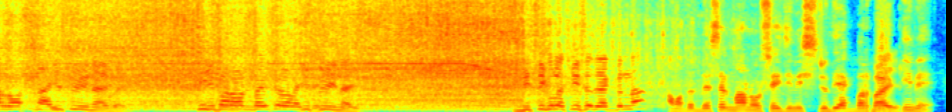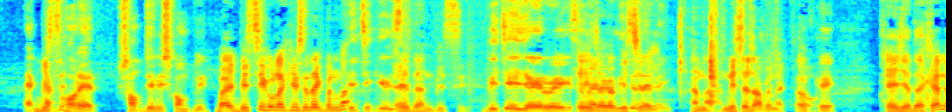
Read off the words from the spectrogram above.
আর রস নাই। কিছুই নাই ভাই। রস বের কিছুই নাই। বিচিগুলো কিসে দেখবেন না? আমাদের দেশের মানুষ এই জিনিস যদি একবার কিনে একটা ঘরের সব জিনিস কমপ্লিট ভাই বিচিগুলো কিসে দেখবেন না? বিচি কি হইছে? এই দেন বিচি। বিচে এই জায়গায় রয়ে গেছে এই জায়গায় বিচি নেই। হ্যাঁ, না নিচে যাবে না একটা। ওকে এই যে দেখেন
